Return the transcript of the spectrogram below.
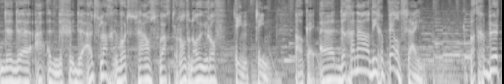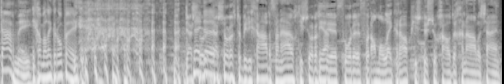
de, de, de, de uitslag wordt s'avonds verwacht rond een uur of... Tien. Tien. Oké, eh, de garnalen die gepeld zijn. Wat gebeurt daarmee? Ik ga maar lekker opeten. Daar, Nee, zorg- de- daar zorgt de brigade van Huig, die zorgt Ja. eh, voor, eh, voor allemaal lekkere hapjes. Dus zo gauw de granalen zijn,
